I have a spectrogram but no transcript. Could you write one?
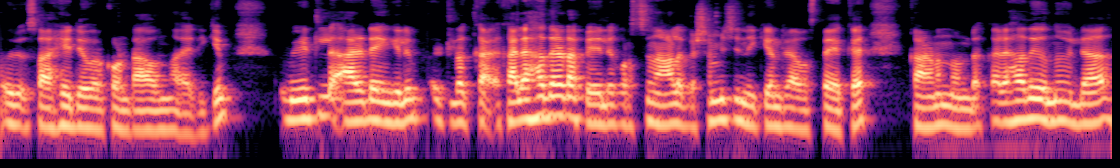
ഒരു സാഹചര്യം അവർക്ക് ഉണ്ടാകുന്നതായിരിക്കും വീട്ടിൽ ആരുടെയെങ്കിലും കലഹതയുടെ പേരിൽ കുറച്ച് നാൾ വിഷമിച്ച് നിൽക്കേണ്ട ഒരു അവസ്ഥയൊക്കെ കാണുന്നുണ്ട്. കലഹതയൊന്നുമില്ലാതെ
